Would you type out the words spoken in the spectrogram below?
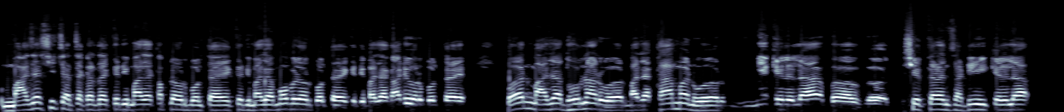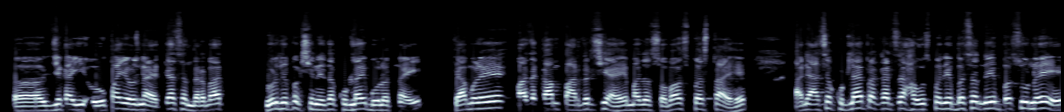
माझ्याशी चर्चा करताय कधी माझ्या कपड्यावर बोलताय कधी माझ्या मोबाईलवर बोलताय कधी माझ्या गाडीवर बोलताय. पण माझ्या धोरणांवर माझ्या कामांवर मी केलेल्या शेतकऱ्यांसाठी केलेल्या जे काही उपाययोजना आहेत त्या संदर्भात विरोधी पक्ष नेता कुठलाही बोलत नाही. त्यामुळे माझं काम पारदर्शी आहे माझा स्वभाव स्पष्ट आहे आणि असं कुठल्याही प्रकारचं हाऊसमध्ये बसत नाही बसू नये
